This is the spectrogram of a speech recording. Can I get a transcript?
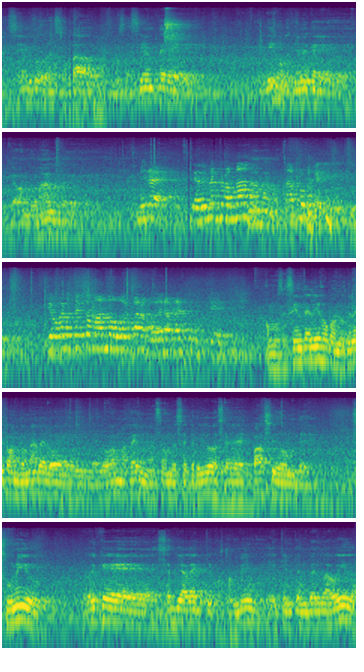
me siento desolado, como se siente el hijo que tiene que, que abandonar. eh, Mira, te doy mi programa. No, no, no. ¿Sabes por qué? Yo que no estoy tomando hoy para poder hablar con ustedes. Como se siente el hijo cuando tiene que abandonar el, hogar materno, es donde se crió ese espacio donde su nido. Pero hay que ser dialécticos también hay que entender la vida.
